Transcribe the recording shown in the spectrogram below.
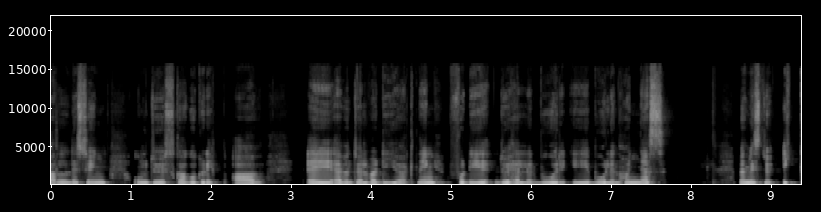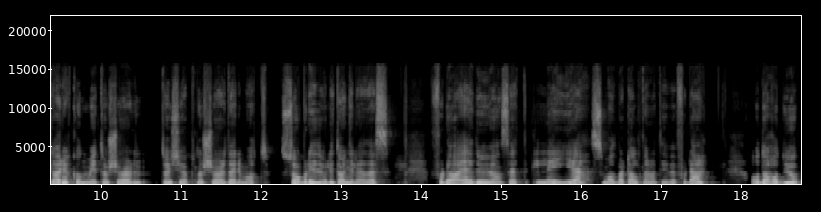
veldig synd om du skal gå glipp av ei eventuell verdiøkning fordi du heller bor i boligen hans. Men hvis du ikke har økonomi til å, til å kjøpe noe sjøl, derimot, så blir det jo litt annerledes. For da er det uansett leie som hadde vært alternativet for deg, og da hadde du jo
